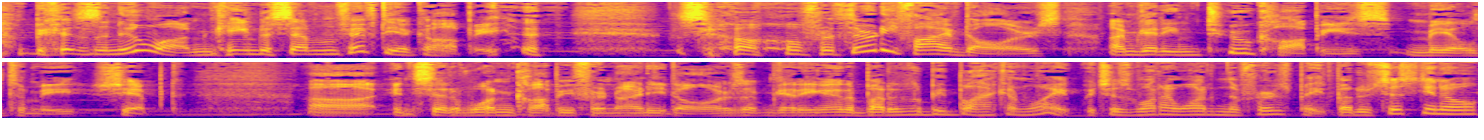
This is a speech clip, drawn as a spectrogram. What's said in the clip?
because the new one came to 750 a copy. so for $35, I'm getting two copies mailed to me, shipped. Uh, instead of one copy for ninety dollars, I'm getting it, but it'll be black and white, which is what I want in the first place. But it's just you know,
